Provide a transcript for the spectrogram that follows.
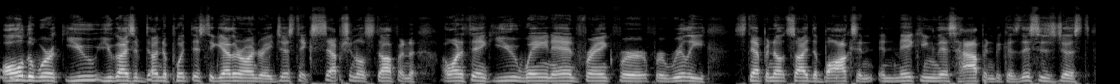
all the work you you guys have done to put this together, Andre. Just exceptional stuff, and I want to thank you, Wayne, and Frank for for really stepping outside the box and, and making this happen because this is just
